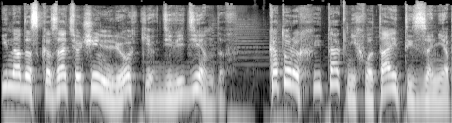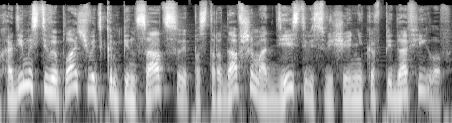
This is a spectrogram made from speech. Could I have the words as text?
и, надо сказать, очень легких дивидендов, которых и так не хватает из-за необходимости выплачивать компенсации пострадавшим от действий священников-педофилов.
